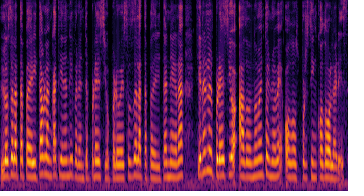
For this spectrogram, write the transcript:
Los de la tapaderita blanca tienen diferente precio, pero esos de la tapaderita negra tienen el precio a $2.99 o 2 por 5 dólares.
